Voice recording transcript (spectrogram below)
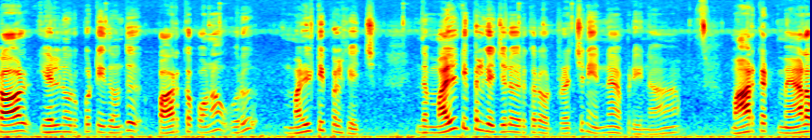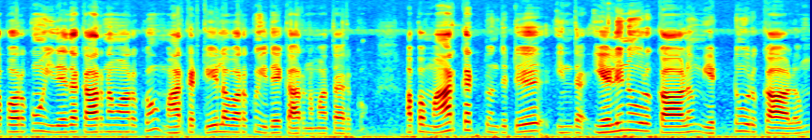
கால் எழுநூறு புட் இது வந்து பார்க்க போனால் ஒரு மல்டிபிள் ஹெஜ் இந்த மல்டிபிள் ஹெஜ்ஜில் இருக்கிற ஒரு பிரச்சனை என்ன அப்படின்னா மார்க்கெட் மேலே போகிறக்கும் இதே தான் காரணமாக இருக்கும் மார்க்கெட் கீழே வரக்கும் இதே காரணமாக தான் இருக்கும். அப்போ மார்க்கெட் வந்துட்டு இந்த எழுநூறு காலும் எட்நூறு காலும்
